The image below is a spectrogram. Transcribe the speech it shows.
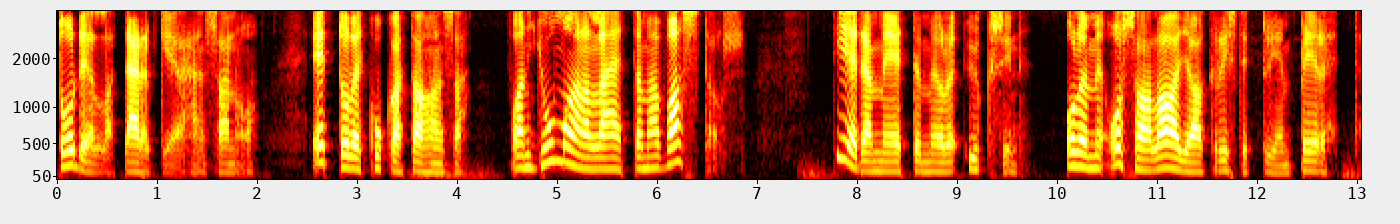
todella tärkeä, hän sanoo. Et ole kuka tahansa, vaan Jumalan lähettämä vastaus. Tiedämme, että me ole yksin – olemme osa laajaa kristittyjen perhettä.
